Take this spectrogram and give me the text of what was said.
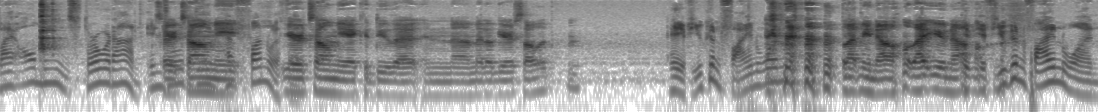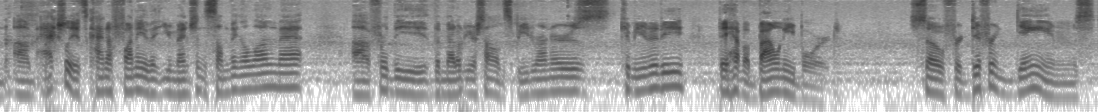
by all means throw it on enjoy so you're telling me have fun with you're it telling me i could do that in uh, metal gear solid Hmm. hey if you can find one let me know let you know if, if you can find one, um, actually, it's kind of funny that you mentioned something along that. Uh, for the the Metal Gear Solid speedrunners community, they have a bounty board. So for different games,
